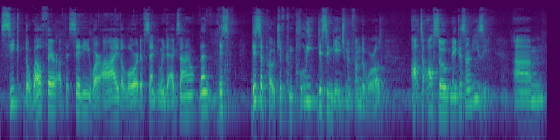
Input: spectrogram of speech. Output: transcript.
seek the welfare of the city where I, the Lord, have sent you into exile, then this this approach of complete disengagement from the world ought to also make us uneasy. Um,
